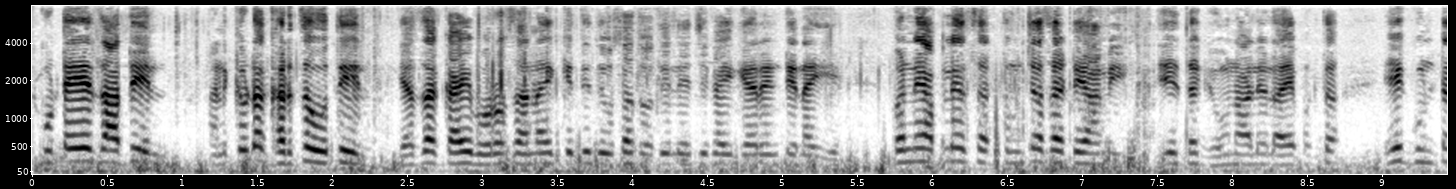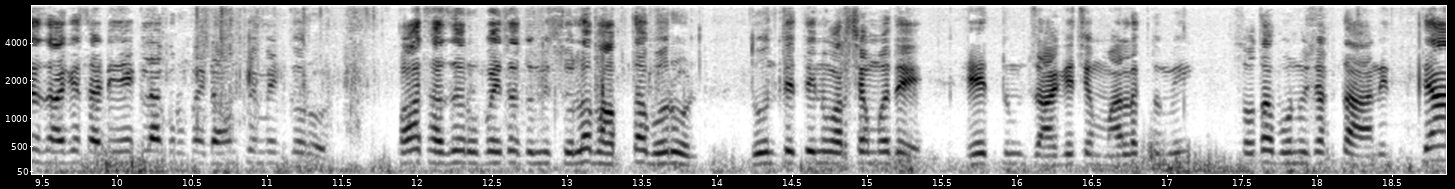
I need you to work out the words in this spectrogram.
कुठे जातील आणि कुठं खर्च होतील याचा काही भरोसा नाही किती दिवसात होतील याची काही गॅरंटी नाही आहे पण हे आपल्या स- तुमच्यासाठी आम्ही हे इथं घेऊन आलेलो आहे. फक्त एक गुंठा जागेसाठी एक लाख रुपये डाऊन पेमेंट करून पाच हजार रुपयाचा तुम्ही सुलभ हप्ता भरून दोन ते तीन वर्षामध्ये हे तुम जागेचे मालक तुम्ही स्वतः बनवू शकता. आणि त्या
